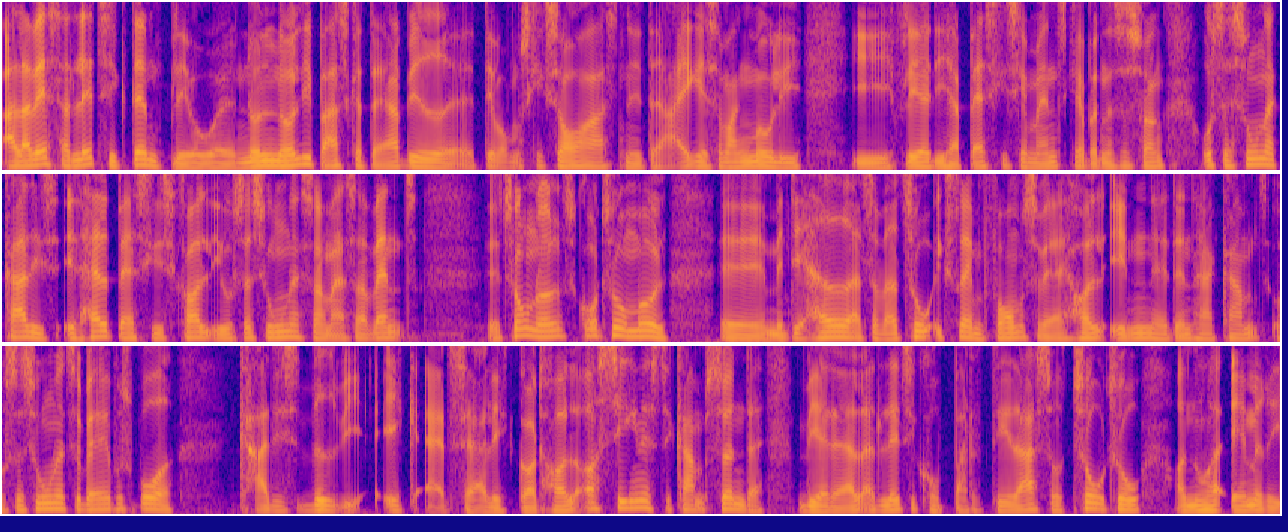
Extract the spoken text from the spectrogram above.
Alaves Atletic, den blev øh, 0-0 i Basker Derbyet. Øh, det var måske ikke så overraskende. Der er ikke så mange mål i, i flere af de her baskiske mandskaber den sæson. Osasuna Cardis, et halvbaskisk hold i Osasuna, som altså vandt øh, 2-0, scorede to mål, øh, men det havde altså været to ekstremt formsvære hold inden øh, den her kamp. Osasuna tilbage på sporet, Cardis ved vi ikke er et særligt godt hold. Og seneste kamp søndag, Villarreal Atletico Partidazo 2-2, og nu har Emery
